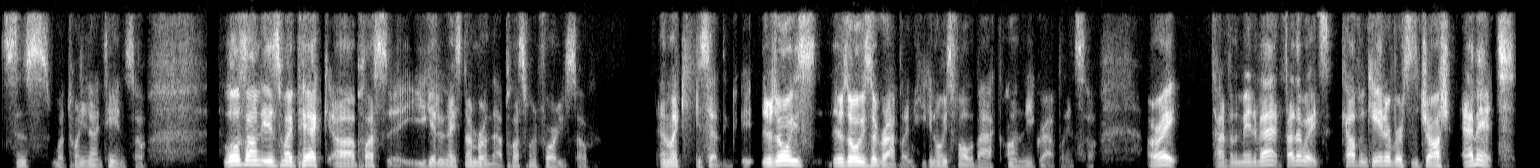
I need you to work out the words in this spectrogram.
since what 2019. So Lauzon is my pick. Uh, plus, you get a nice number on that, plus 140. So, and like you said, there's always there's always a grappling. He can always fall back on the grappling. So, all right, time for the main event. Featherweights: Calvin Kattar versus Josh Emmett.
